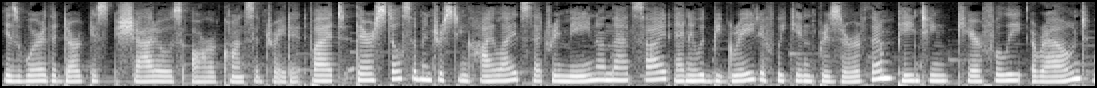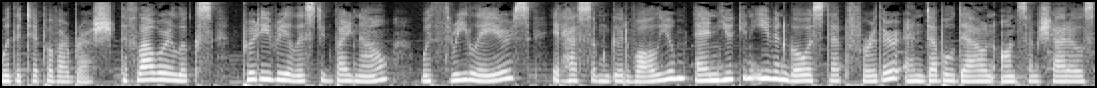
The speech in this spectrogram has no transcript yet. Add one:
is where the darkest shadows are concentrated. But there are still some interesting highlights that remain on that side, and it would be great if we can preserve them, painting carefully around with the tip of our brush. The flower looks pretty realistic by now, with three layers, it has some good volume, and you can even go a step further and double down on some shadows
